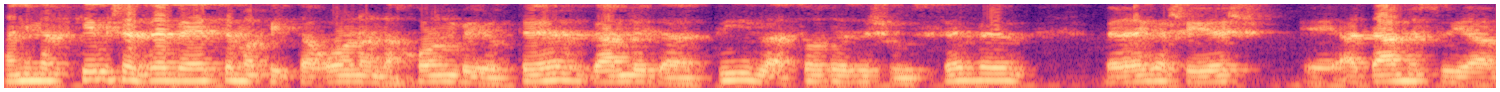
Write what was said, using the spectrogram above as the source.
אני מסכים שזה בעצם הפתרון הנכון ביותר, גם לדעתי, לעשות איזשהו סבב ברגע שיש אה, אדם מסוים,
